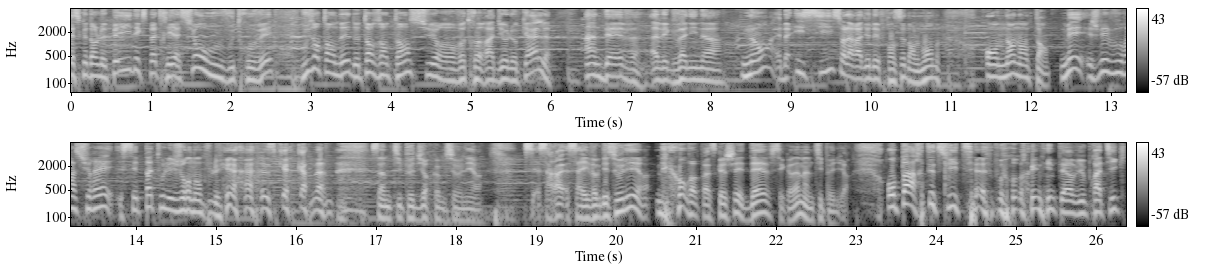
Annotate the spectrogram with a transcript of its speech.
Est-ce que dans le pays d'expatriation où vous vous trouvez, vous entendez de temps en temps sur votre radio locale un dev avec Vanina? Non? Eh ben ici, sur la radio des Français dans le monde, on en entend. Mais je vais vous rassurer, c'est pas tous les jours non plus. Parce que quand même, c'est un petit peu dur comme souvenir. Ça évoque des souvenirs, mais on va pas se cacher. Dev, c'est quand même un petit peu dur. On part tout de suite pour une interview pratique.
